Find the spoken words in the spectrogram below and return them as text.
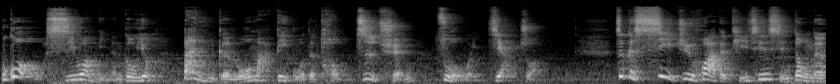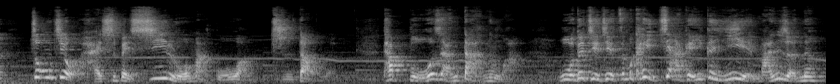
不过，我希望你能够用半个罗马帝国的统治权作为嫁妆。这个戏剧化的提亲行动呢，终究还是被西罗马国王知道了。他勃然大怒啊！我的姐姐怎么可以嫁给一个野蛮人呢？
